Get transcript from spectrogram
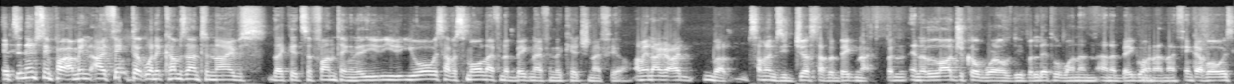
it's an interesting part. I mean, I think that when it comes down to knives, like it's a fun thing that you, you, you always have a small knife and a big knife in the kitchen. I feel. I mean, I, I well, sometimes you just have a big knife, but in, in a logical world, you have a little one and, and a big one. And I think I've always.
